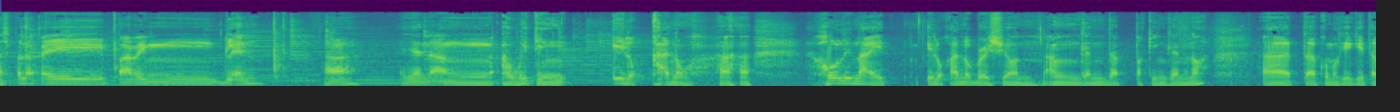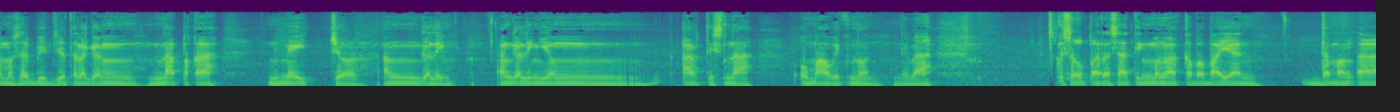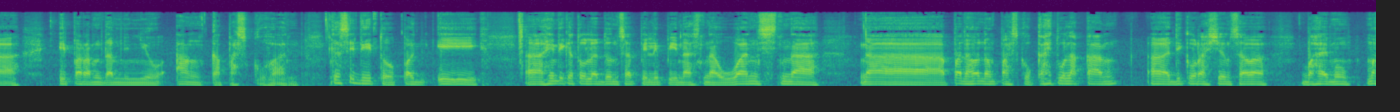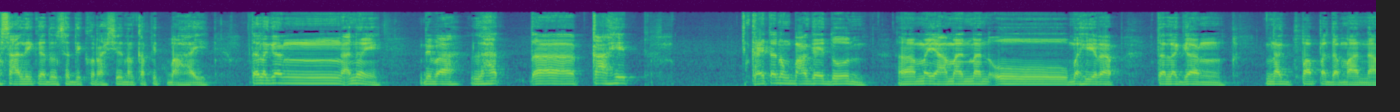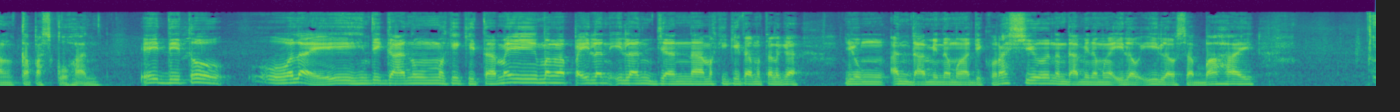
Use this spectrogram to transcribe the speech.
Christmas pala kay paring Glenn. Ha? Ayan ang awiting Ilocano. Holy Night, Ilocano version. Ang ganda pakinggan, no? At uh, kung makikita mo sa video, talagang napaka nature. Ang galing. Ang galing yung artist na umawit nun, di ba? So para sa ating mga kababayan, damang ah, iparamdam ninyo ang kapaskuhan. Kasi dito pag i ah, hindi katulad doon sa Pilipinas na once na na panahon ng Pasko kahit wala kang ah, dekorasyon sa bahay mo, masali ka doon sa dekorasyon ng kapitbahay. Talagang ano eh, 'di ba? Lahat ah, kahit kahit anong bagay doon, ah, mayaman man o mahirap, talagang nagpapadama ng kapaskuhan. Eh dito, wala eh. Hindi ganong makikita. May mga pailan-ilan dyan na makikita mo talaga yung ang dami ng mga dekorasyon, ang dami ng mga ilaw-ilaw sa bahay.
